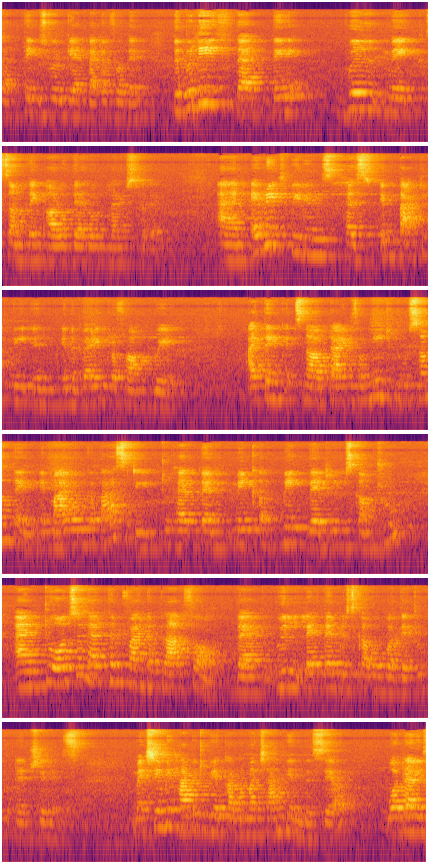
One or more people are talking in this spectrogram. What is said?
that things will get better for them, the belief that they will make something out of their own lives for them. And every experience has impacted me in, in a very profound way. I think it's now time for me to do something in my own capacity to help them make, a, make their dreams come true and to also help them find a platform that will let them discover what their true potential is. I'm extremely happy to be a Kannama champion this year. What I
